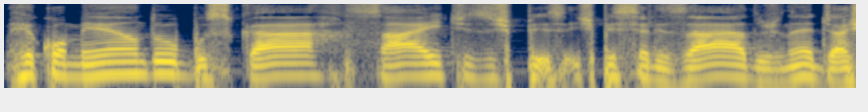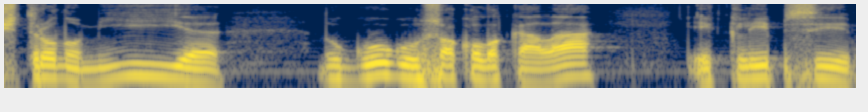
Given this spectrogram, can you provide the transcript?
recomendo buscar sites espe especializados né, de astronomia. No Google, só colocar lá eclipse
